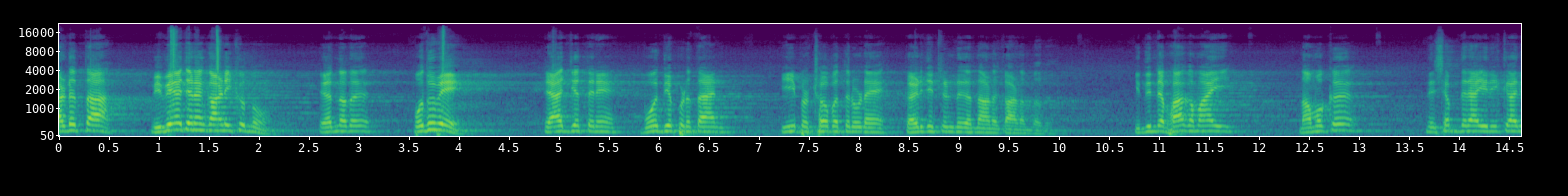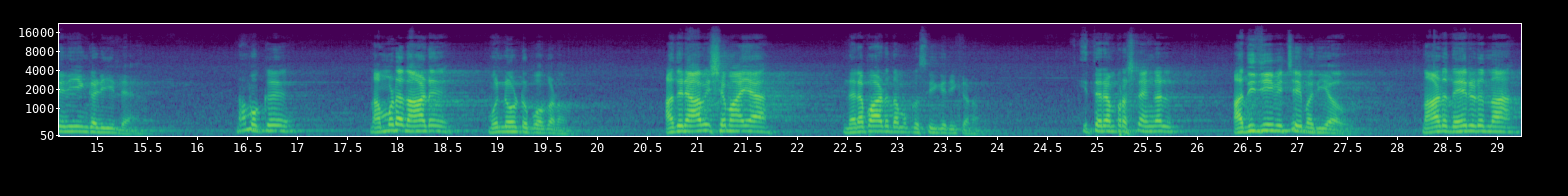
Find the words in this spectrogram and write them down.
കടുത്ത വിവേചനം കാണിക്കുന്നു എന്നത് പൊതുവെ രാജ്യത്തിന് ബോധ്യപ്പെടുത്താൻ ഈ പ്രക്ഷോഭത്തിലൂടെ കഴിഞ്ഞിട്ടുണ്ട് എന്നാണ് കാണുന്നത്. ഇതിന്റെ ഭാഗമായി നമുക്ക് നിശബ്ദരായിരിക്കാൻ ഇനിയും കഴിയില്ല. നമുക്ക് നമ്മുടെ നാട് മുന്നോട്ട് പോകണം. അതിനാവശ്യമായ നിലപാട് നമുക്ക് സ്വീകരിക്കണം. ഇത്തരം പ്രശ്നങ്ങൾ അതിജീവിച്ചേ മതിയാവും. നാട് നേരിടുന്ന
